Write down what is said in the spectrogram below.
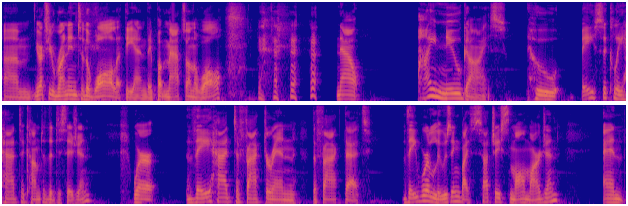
Um, you actually run into the wall at the end. They put mats on the wall. now, I knew guys who basically had to come to the decision where they had to factor in the fact that they were losing by such a small margin and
